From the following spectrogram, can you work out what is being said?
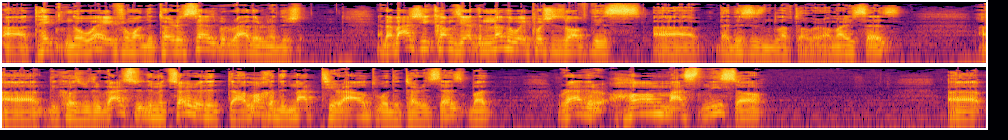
uh, taking away from what the Torah says, but rather an addition. And Abashi comes yet another way, pushes off this uh, that this isn't left leftover. Omar says. Uh, because with regards to the mitzvah, that the halacha did not tear out what the Torah says, but rather hom masnisa uh,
